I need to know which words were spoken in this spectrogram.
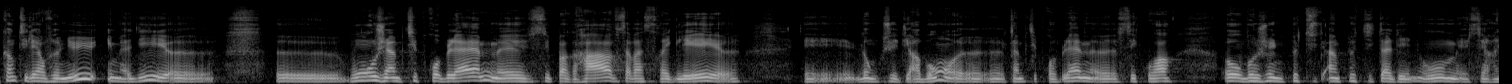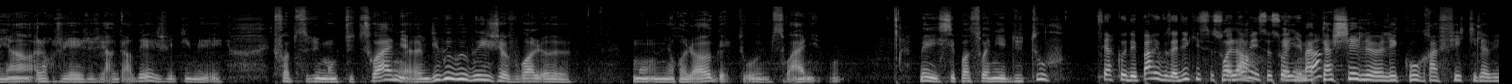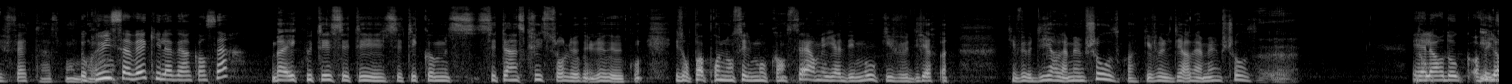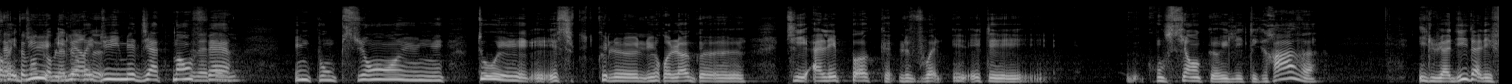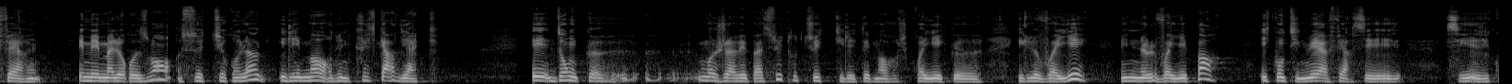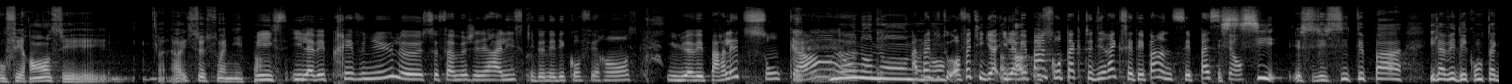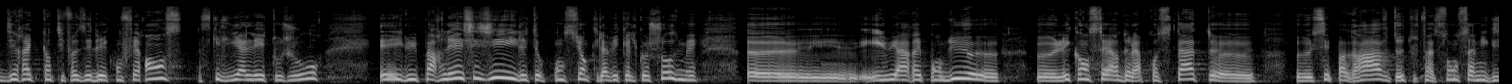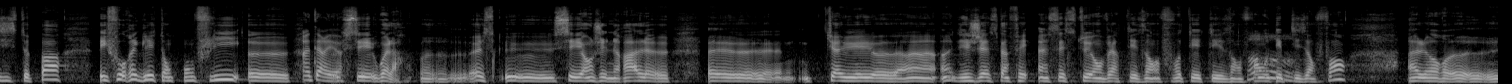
quand il est revenu, il m'a dit euh, euh, Bon, j'ai un petit problème, mais c'est pas grave, ça va se régler. Et donc j'ai dit Ah bon, euh, t'as un petit problème, euh, c'est quoi? Oh, bon, j'ai une petite, un petit adéno, mais c'est rien. Alors j'ai regardé, je lui ai dit Mais il faut absolument que tu te soignes. Elle me dit Oui, oui, oui, je vois le, mon neurologue et tout, il me soigne. Mais il ne s'est pas soigné du tout. C'est-à-dire qu'au départ, il vous a dit qu'il se soignait, mais il se Et soignait il m'a pas. caché l'échographie qu'il avait faite à ce moment-là. Donc lui, il savait qu'il avait un cancer? Bah écoutez, c'était comme c'était inscrit sur le. le- ils n'ont pas prononcé le mot cancer, mais il y a des mots qui veulent dire qui veulent dire la même chose, quoi, qui veulent dire la même chose. Et Donc, alors, donc, il aurait dû, comme la il aurait de- dû immédiatement faire une ponction, une, tout, et, et ce que l'urologue euh, qui à l'époque le voit- était conscient qu'il était grave, il lui a dit d'aller faire. une- mais malheureusement, ce urologue, il est mort d'une crise cardiaque. Et donc, euh, moi, je ne l'avais pas su tout de suite qu'il était mort. Je croyais qu'il le voyait, mais il ne le voyait pas. Il continuait à faire ses, ses conférences et voilà, il ne se soignait pas. Mais il, il avait prévenu le- ce fameux généraliste qui donnait des conférences. Il lui avait parlé de son cas. Non, non, non, Ah, non, pas non. du tout. En fait, il n'avait Ah, pas un contact direct, c'était pas un de ses patients. Si, c'était pas. Il avait des contacts directs quand il faisait des conférences, parce qu'il y allait toujours. Et il lui parlait, si, si, il était conscient qu'il avait quelque chose, mais euh, il lui a répondu euh, euh, les cancers de la prostate, euh, c'est pas grave, de toute façon, ça n'existe pas. Il faut régler ton conflit. euh, Intérieur. C'est voilà. euh, euh, c'est en général, tu as eu un, un des gestes incestueux envers tes enfants, tes, tes enfants ou tes Oh. petits enfants. Alors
